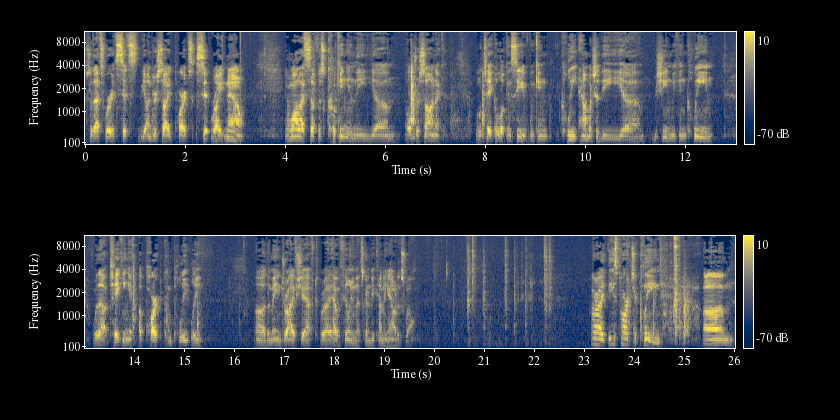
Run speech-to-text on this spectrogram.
so that's where it sits. The underside parts sit right now. And while that stuff is cooking in the um, ultrasonic, we'll take a look and see if we can clean how much of the uh, machine we can clean without taking it apart completely, uh, the main drive shaft, but I have a feeling that's going to be coming out as well. Alright, these parts are cleaned. Um,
